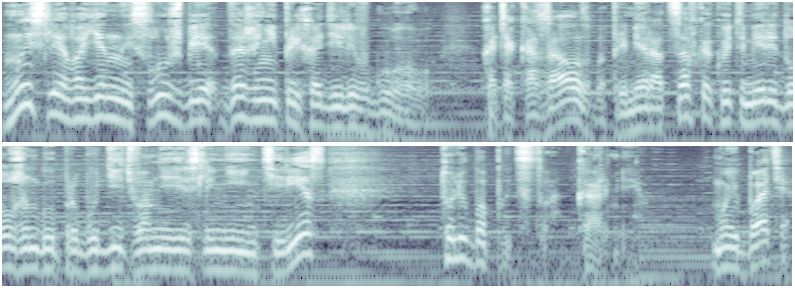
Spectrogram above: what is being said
Мысли о военной службе даже не приходили в голову. Хотя, казалось бы, пример отца в какой-то мере должен был пробудить во мне, если не интерес, то любопытство к армии. Мой батя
